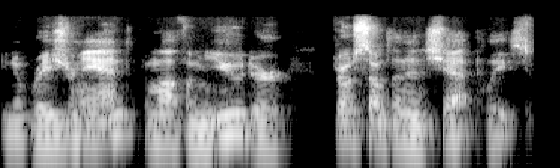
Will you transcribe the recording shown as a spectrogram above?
You know, raise your hand, come off a mute, or throw something in the chat, please.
